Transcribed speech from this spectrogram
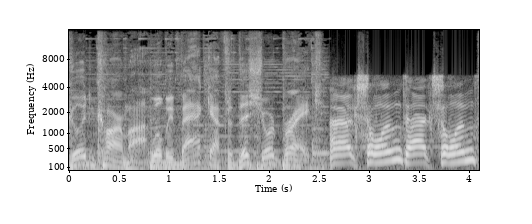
Good Karma. We'll be back after this short break. Excellent, excellent.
